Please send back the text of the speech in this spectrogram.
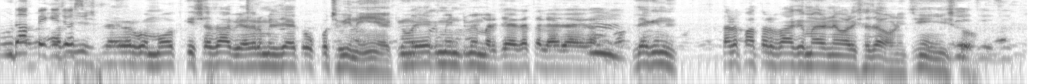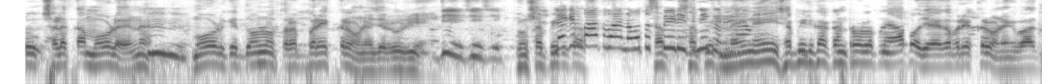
बुढ़ापे की जो इस ड्राइवर को मौत की सजा भी अगर मिल जाए तो कुछ भी नहीं है क्यों? एक मिनट में मर जाएगा चला जाएगा। लेकिन तड़पा तड़पा के मारने वाली सजा होनी चाहिए इसको। जी जी। तो सड़क का मोड़ है ना? मोड़ के दोनों तरफ़ ब्रेकर होने ज़रूरी है। जी जी जी। क्यों स्पीड लेकिन बात वो है ना वो तो स्पीड इतनी कर नहीं नहीं स्पीड का कंट्रोल अपने आप हो जाएगा ब्रेकर होने के बाद।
